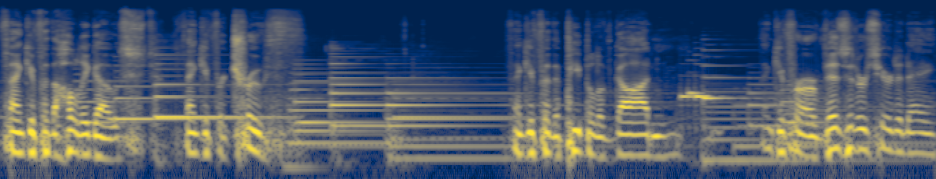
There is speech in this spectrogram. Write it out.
Thank you for the Holy Ghost. Thank you for truth. Thank you for the people of God. Thank you for our visitors here today.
